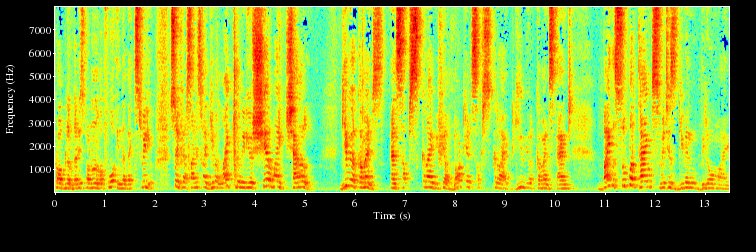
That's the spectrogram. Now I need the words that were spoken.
problem. That is problem number four in the next video. So if you are satisfied, give a like to the video, share my channel, give your comments and subscribe. If you are not yet subscribed, give your comments and by the super thanks which is given below my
